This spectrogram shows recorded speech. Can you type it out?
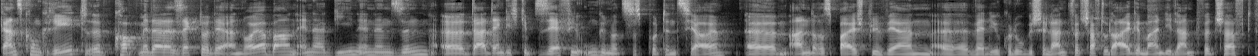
Ganz konkret äh, kommt mir da der Sektor der erneuerbaren Energien in den Sinn. Äh, da denke ich, gibt es sehr viel ungenutztes Potenzial. Ähm, anderes Beispiel wären, äh, wäre die ökologische Landwirtschaft oder allgemein die Landwirtschaft.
